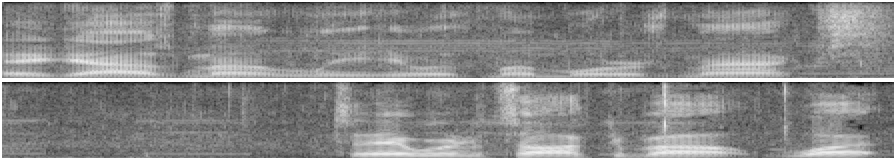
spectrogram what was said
Hey guys, Mountain Lee here with Mud Motors Max. Today we're going to talk about what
